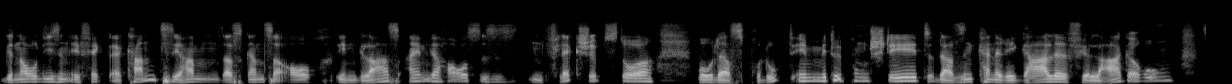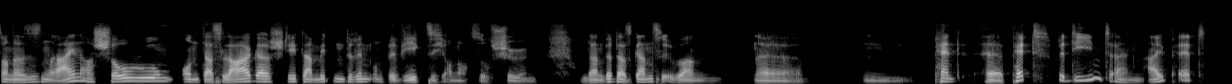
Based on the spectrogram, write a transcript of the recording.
genau diesen Effekt erkannt. Sie haben das Ganze auch in Glas eingehaust. Es ist ein Flagship Store, wo das Produkt im Mittelpunkt steht. Da sind keine Regale für Lagerung, sondern es ist ein reiner Showroom und das Lager steht da mittendrin und bewegt sich auch noch so schön. Und dann wird das Ganze über ein, äh, ein Pad, äh, Pad bedient, ein iPad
